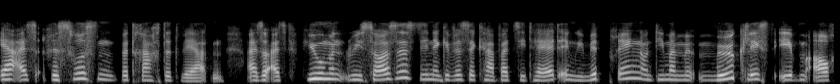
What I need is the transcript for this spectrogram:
eher als Ressourcen betrachtet werden. Also als Human Resources, die eine gewisse Kapazität irgendwie mitbringen und die man möglichst eben auch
